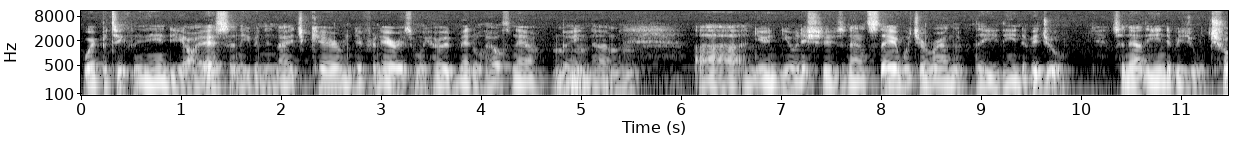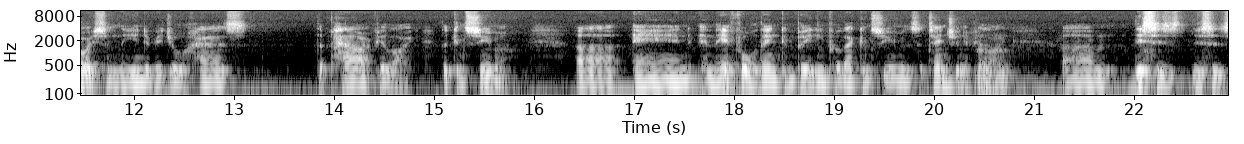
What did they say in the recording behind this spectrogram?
where particularly in the NDIS and even in aged care in different areas, and we heard mental health now being um, uh, new new initiatives announced there, which are around the, the, the individual. So now the individual choice, and the individual has the power, if you like, the consumer, uh, and and therefore then competing for that consumer's attention, if you Mhm. like. Um, this is this is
